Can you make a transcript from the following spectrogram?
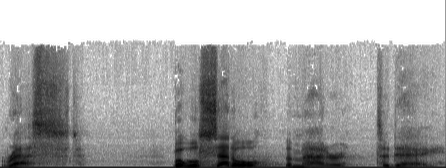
rest, but will settle the matter today.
